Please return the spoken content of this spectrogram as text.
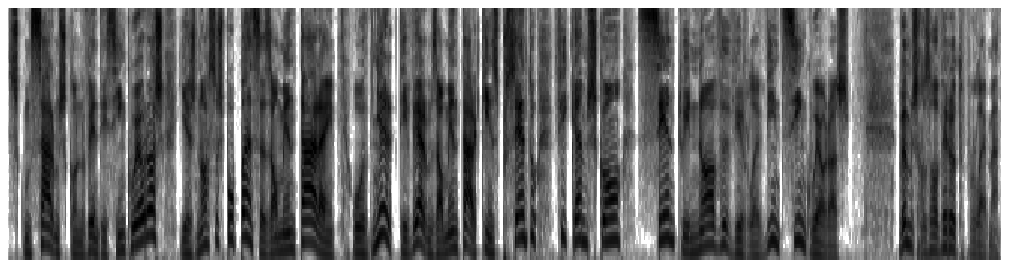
Se começarmos com 95 euros e as nossas poupanças aumentarem, ou o dinheiro que tivermos aumentar 15%, ficamos com 109,25 euros. Vamos resolver outro problema.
